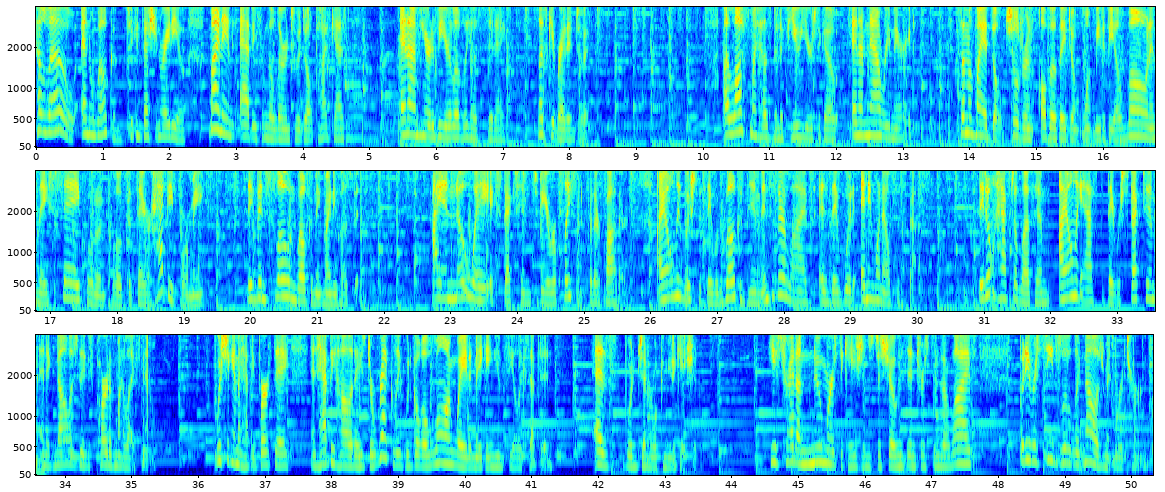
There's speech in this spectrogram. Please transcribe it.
Hello, and welcome to Confession Radio. My name is Abby from the Learn to Adult podcast, and I'm here to be your lovely host today. Let's get right into it. I lost my husband a few years ago, and I'm now remarried. Some of my adult children, although they don't want me to be alone and they say, quote unquote, that they are happy for me, they've been slow in welcoming my new husband. I in no way expect him to be a replacement for their father. I only wish that they would welcome him into their lives as they would anyone else's spouse. They don't have to love him, I only ask that they respect him and acknowledge that he's part of my life now. Wishing him a happy birthday and happy holidays directly would go a long way to making him feel accepted, as would general communication. He's tried on numerous occasions to show his interest in their lives, but he receives little acknowledgement in return.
